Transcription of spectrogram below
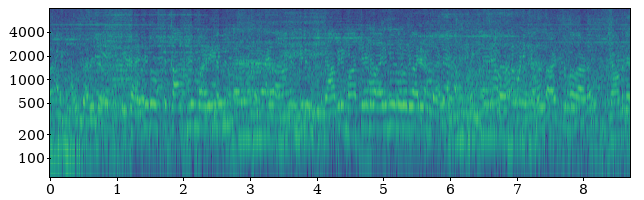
അറിയില്ല. ഈ കഴിഞ്ഞ ദിവസത്തെ കാറ്റിലും മഴയിലും ഉണ്ടായതാണെങ്കിലും രാവിലെ മാറ്റേണ്ടതായിരുന്നു എന്നുള്ളൊരു കാര്യം ഉണ്ടായിരുന്നു. താഴ്ത്തുന്നതാണ് രാവിലെ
